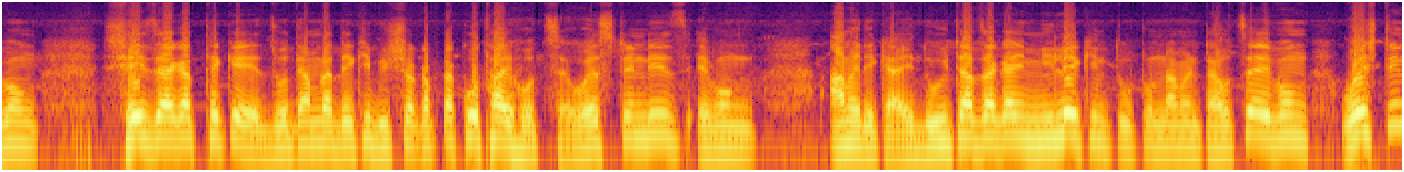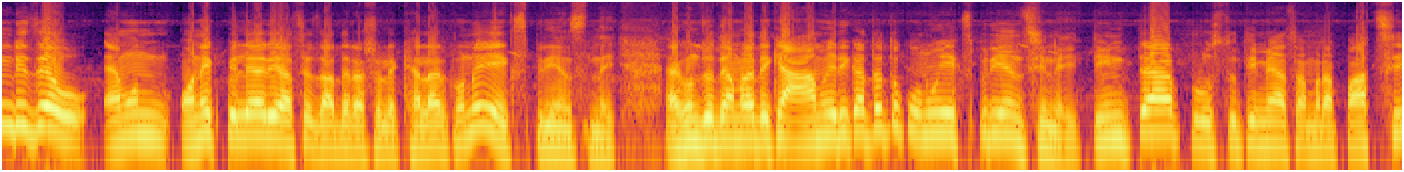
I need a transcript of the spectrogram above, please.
এবং সেই জায়গা থেকে যদি আমরা দেখি বিশ্বকাপটা কোথায় হচ্ছে ওয়েস্ট ইন্ডিজ এবং আমেরিকা, এই দুইটা জায়গায় মিলে কিন্তু টুর্নামেন্টটা হচ্ছে এবং ওয়েস্ট ইন্ডিজেও এমন অনেক প্লেয়ারই আছে যাদের আসলে খেলার কোনো এক্সপিরিয়েন্স নেই। এখন যদি আমরা দেখি আমেরিকাতে তো কোনো এক্সপিরিয়েন্সই নেই। তিনটা প্রস্তুতি ম্যাচ আমরা পাচ্ছি।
